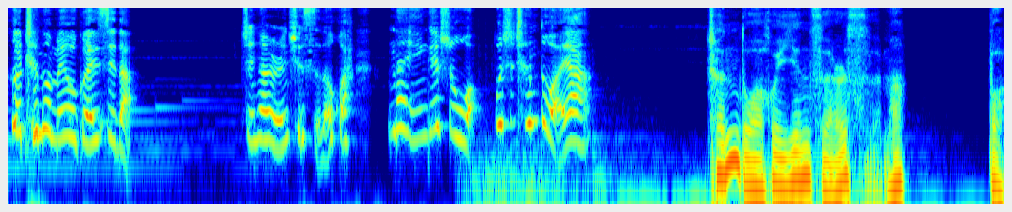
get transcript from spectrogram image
和陈朵没有关系的。真要有人去死的话，那也应该是我，不是陈朵呀。陈朵会因此而死吗？不，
